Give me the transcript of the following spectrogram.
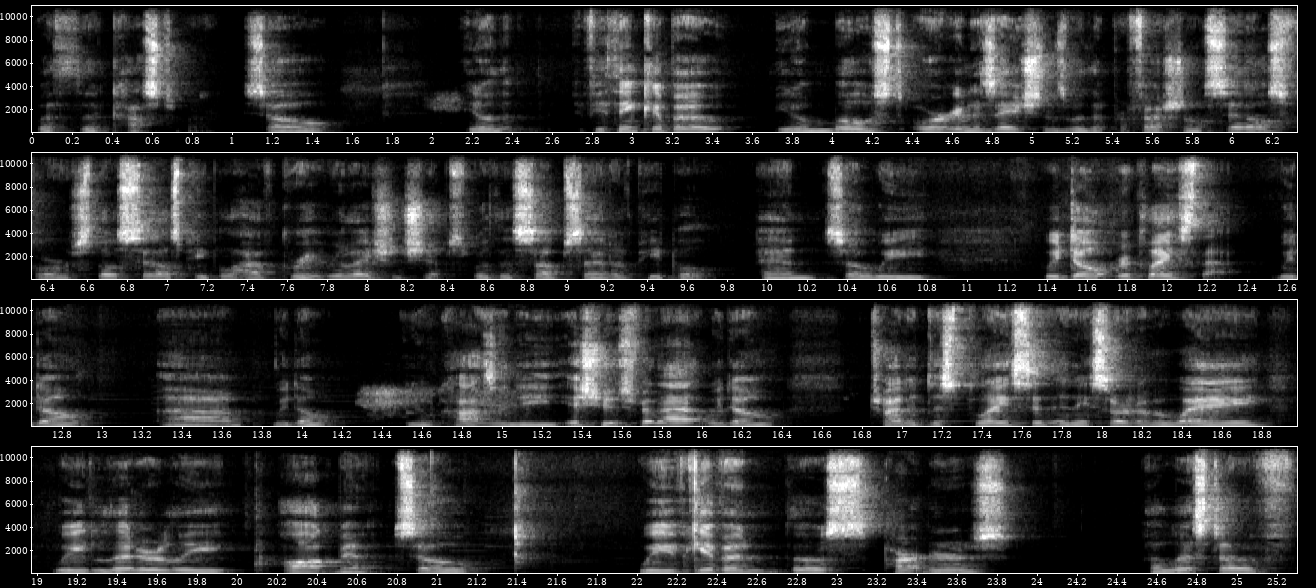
with the customer. So, you know, if you think about you know most organizations with a professional sales force, those salespeople have great relationships with a subset of people, and so we we don't replace that. We don't uh, we don't you know cause any issues for that. We don't try to displace it any sort of a way. We literally augment it. So we've given those partners a list of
